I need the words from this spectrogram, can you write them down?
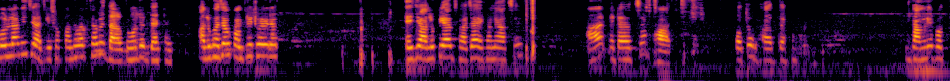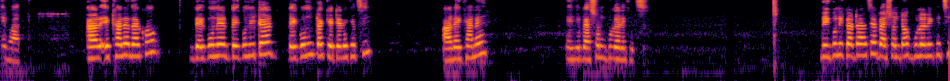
বললামই যে আজকে সব কাঁধে ভাবতে হবে দাঁড়াও তোমাদের দেখাই। আলু ভাজাও কমপ্লিট হয়ে গেছে। এই যে আলু, পেঁয়াজ ভাজা এখানে আছে। আর এটা হচ্ছে ভাত। কত ভাত দেখো। গামলি ভর্তি ভাত। আর এখানে দেখো, বেগুনের, বেগুনিটার, বেগুনটা কেটে রেখেছি। আর এখানে এই যে বেসন গুলে রেখেছি। বেগুনি কাটা আছে বেসনটাও গুলে রেখেছি,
